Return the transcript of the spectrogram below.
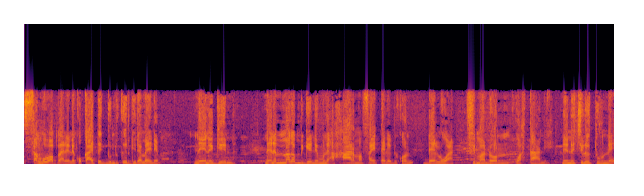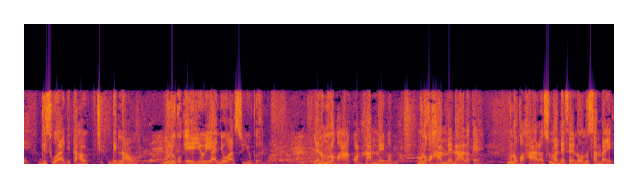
sangu ba pare ne ko kaay tëj buntu kër gi damay dem. Nee na génn. Nee na bi magam bi génnee mu ne ah xaaral ma fay télé bi kon delluwaat fi ma doon waxtaanee nee na ci la tourné gis waa ji taxaw ci ginnaawam. Mu ne ko eh yow yaa ñëwaat suñu kër? Nee na mu ne ko ah kon xàmmee nga ma. Mu ne ko xàmmee naa la kay. Mu ne ko xaaral su ma defee noonu sa ndey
